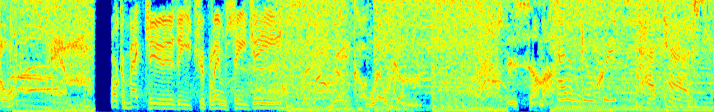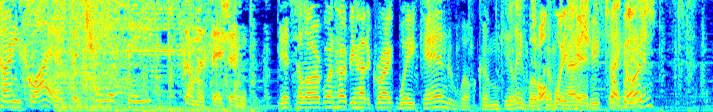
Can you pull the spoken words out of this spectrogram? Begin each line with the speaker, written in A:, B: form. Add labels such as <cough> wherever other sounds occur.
A: Triple M.
B: Welcome back to the Triple MCG.
A: Welcome. Welcome. This summer,
C: Adam Gilchrist, Pat Cash, Tony Squires, the KFC Summer Session.
D: Yes, hello everyone. Hope you had a great weekend. Welcome, Gilly. Welcome,
E: weekend.
D: Cashy. Top
E: Hey, guys.
D: weekend.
